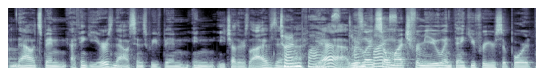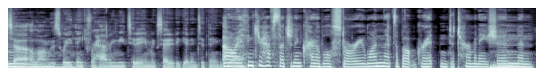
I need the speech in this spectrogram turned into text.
now it's been I think years now since we've been in each other's lives and time flies. Uh, yeah Time we've learned flies. so much from you and thank you for your support uh, mm. along this way thank you for having me today I'm excited to get into things oh yeah. I think you have such an incredible story one that's about grit and determination mm. and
